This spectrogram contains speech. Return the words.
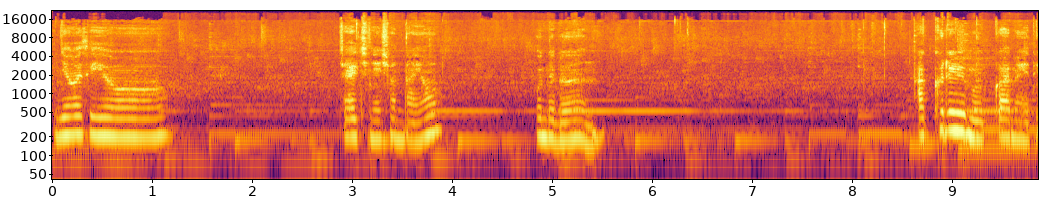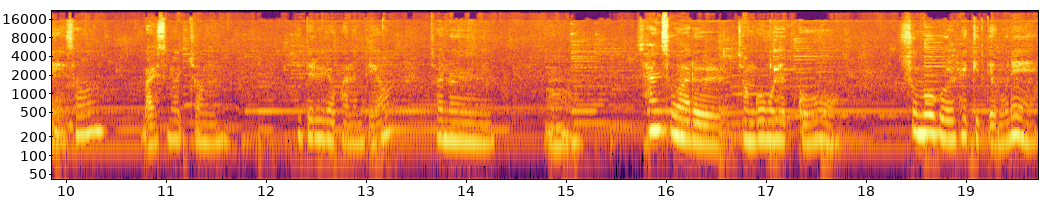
안녕하세요. 잘 지내셨나요? 오늘은 아크릴 물감에 대해서 말씀을 좀 해드리려고 하는데요. 저는 어, 산수화를 전공을 했고 수목을 했기 때문에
